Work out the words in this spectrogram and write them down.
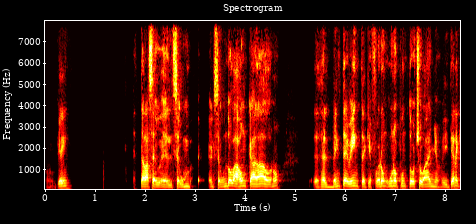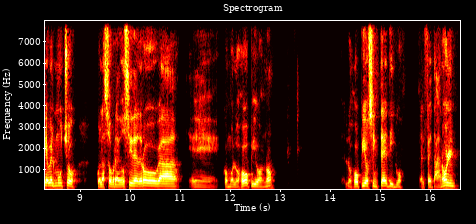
Ok. Está el, segundo el segundo bajón que ha dado, ¿no? Desde el 2020, que fueron 1.8 años, y tiene que ver mucho con la sobredosis de droga, eh, como los opios, ¿no? los opios sintéticos, el fetanol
